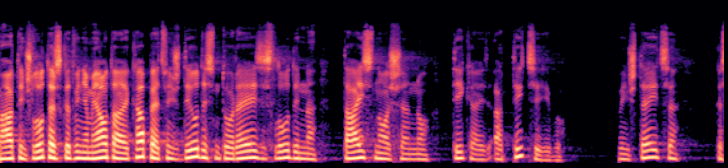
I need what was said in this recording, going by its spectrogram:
Mārtiņš Luters, kad viņam jautāja, kāpēc viņš 20. reizi sludina taisnošanu tikai ar ticību, viņš teica, ka,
